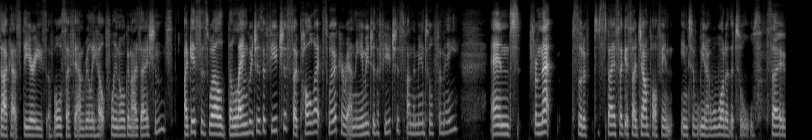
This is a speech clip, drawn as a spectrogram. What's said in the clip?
Sarkar's theories I've also found really helpful in organisations. I guess as well the language of the future. So Polak's work around the image of the future is fundamental for me. And from that sort of space, I guess I jump off in into you know well, what are the tools? So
